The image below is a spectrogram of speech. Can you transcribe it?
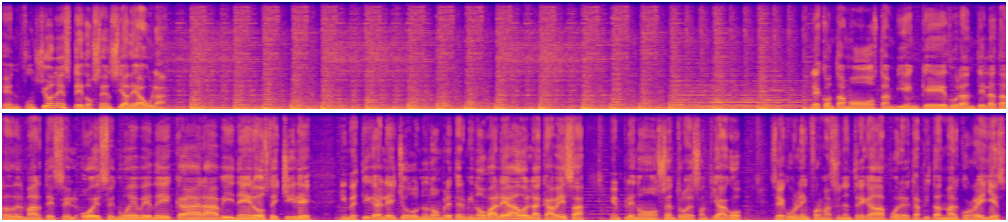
en funciones de docencia de aula. Les contamos también que durante la tarde del martes el OS9 de Carabineros de Chile investiga el hecho donde un hombre terminó baleado en la cabeza en pleno centro de Santiago. Según la información entregada por el capitán Marco Reyes,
